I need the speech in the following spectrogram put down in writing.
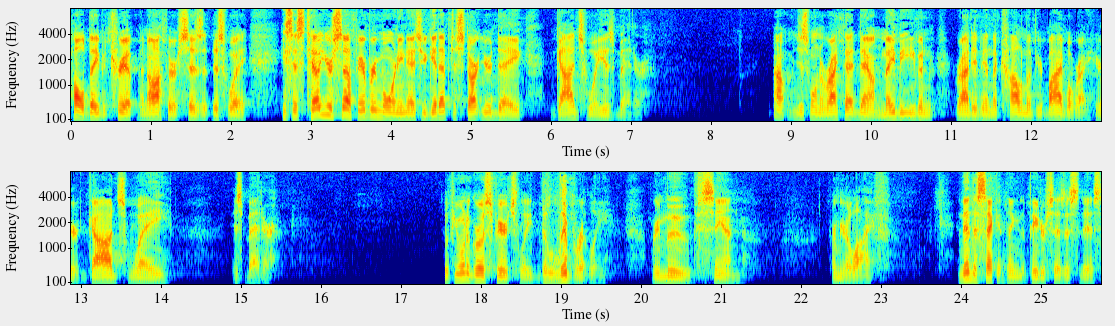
Paul David Tripp, an author, says it this way He says, Tell yourself every morning as you get up to start your day, God's way is better. I just want to write that down. Maybe even write it in the column of your Bible right here. God's way is better. So if you want to grow spiritually, deliberately remove sin from your life. And then the second thing that Peter says is this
